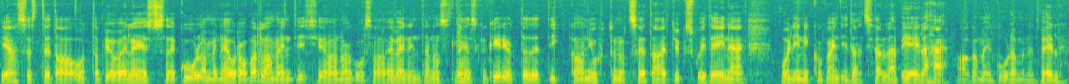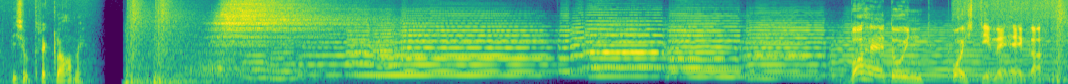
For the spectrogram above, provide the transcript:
Jah, sest teda ootab ju veel ees kuulamine Europarlamendis ja nagu sa, Evelin, tänases lehes ka kirjutad, et ikka on juhtunud seda, et üks või teine volinikukandidaat seal läbi ei lähe, aga me kuulame nüüd veel pisut reklaami. Vahetund Postimehega.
